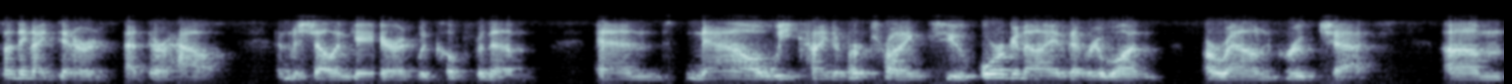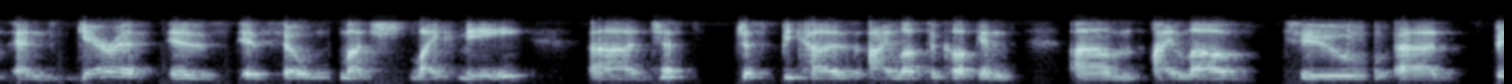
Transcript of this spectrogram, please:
Sunday night dinners at their house, and Michelle and Garrett would cook for them. And now we kind of are trying to organize everyone around group chats. Um, and Garrett is is so much like me, uh, just just because I love to cook and um, I love to uh, be,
